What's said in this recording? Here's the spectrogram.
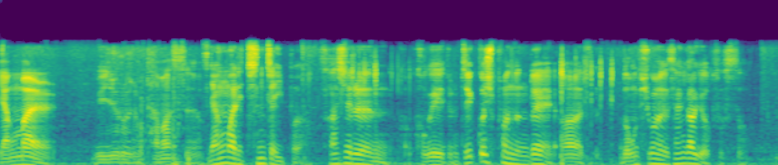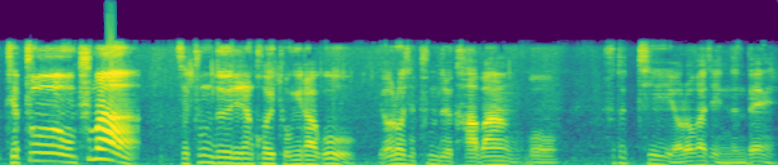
양말 위주로 좀 담았어요. 양말이 진짜 이뻐요 사실은 거기 좀 찍고 싶었는데 아 너무 피곤해서 생각이 없었어. 제품 푸마 제품들이랑 거의 동일하고 여러 제품들 가방 뭐 후드티 여러 가지 있는데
